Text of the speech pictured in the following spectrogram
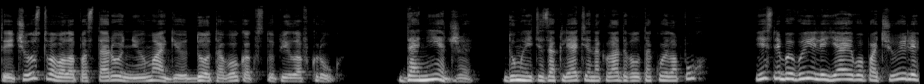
Ты чувствовала постороннюю магию до того, как вступила в круг? Да нет же. Думаете, заклятие накладывал такой лопух? Если бы вы или я его почуяли,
